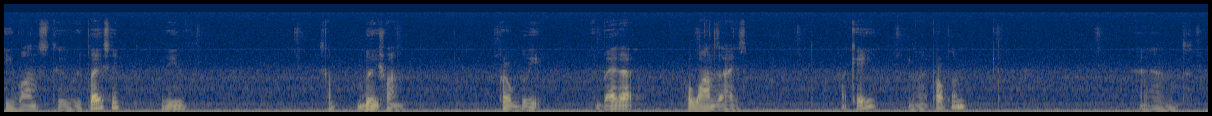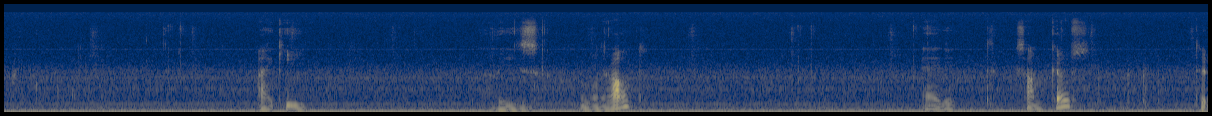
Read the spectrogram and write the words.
he wants to replace it with some bluish one. Probably better for one's eyes. Okay no problem. And I key these water out edit some curves to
